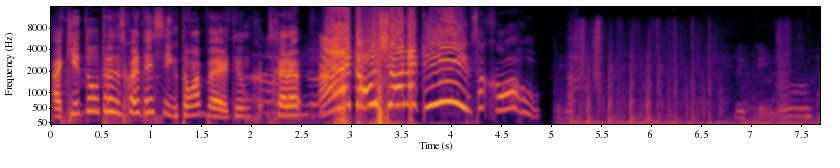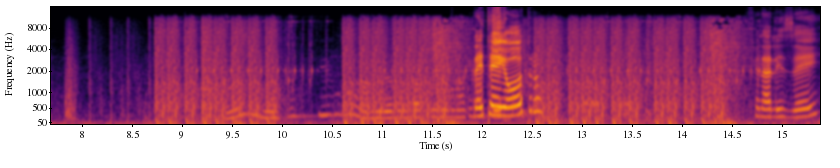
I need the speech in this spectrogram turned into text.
Aqui do 345, tão aberto. Tem um, os caras. Ai, tão rushando aqui! Socorro! Deitei um. Tá Deitei outro. Finalizei.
